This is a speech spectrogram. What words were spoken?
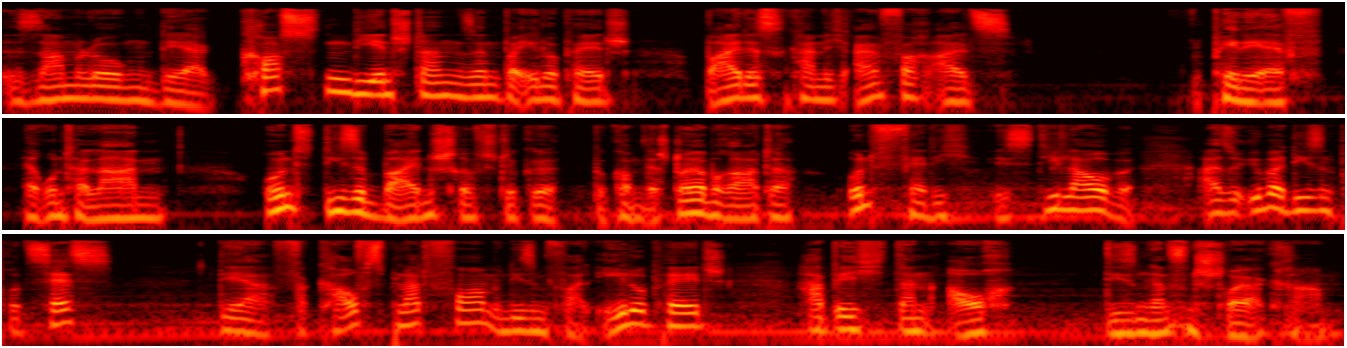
Sammlung der Kosten, die entstanden sind bei EloPage. Beides kann ich einfach als PDF herunterladen und diese beiden Schriftstücke bekommt der Steuerberater und fertig ist die Laube. Also über diesen Prozess der Verkaufsplattform, in diesem Fall EloPage, habe ich dann auch diesen ganzen Steuerkram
